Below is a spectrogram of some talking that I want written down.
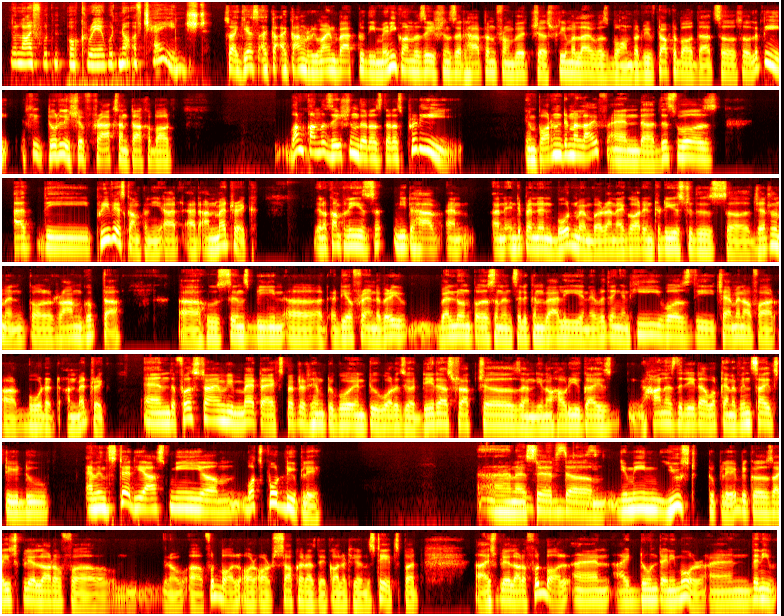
your life wouldn't or career would not have changed. So I guess I, I can't rewind back to the many conversations that happened from which uh, Stream Alive was born, but we've talked about that. So so let me actually totally shift tracks and talk about one conversation that was that was pretty important in my life, and uh, this was at the previous company at at Unmetric. You know, companies need to have an an independent board member, and I got introduced to this uh, gentleman called Ram Gupta, uh, who's since been a, a, dear friend, a very well-known person in Silicon Valley and everything. And he was the chairman of our, our board at Unmetric. And the first time we met, I expected him to go into what is your data structures and, you know, how do you guys harness the data? What kind of insights do you do? And instead, he asked me, um, what sport do you play? And I said, um, "You mean used to play? Because I used to play a lot of, uh, you know, uh, football or or soccer as they call it here in the states. But I used to play a lot of football, and I don't anymore." And then he,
